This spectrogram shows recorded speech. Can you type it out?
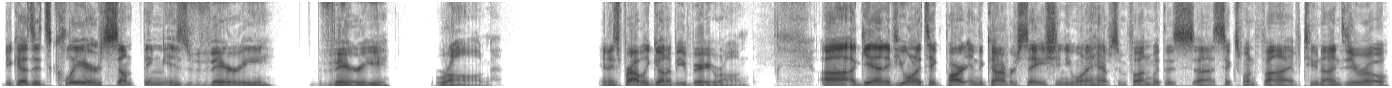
Because it's clear something is very, very wrong. And it's probably going to be very wrong. Uh, again, if you want to take part in the conversation, you want to have some fun with us, uh, 615 290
